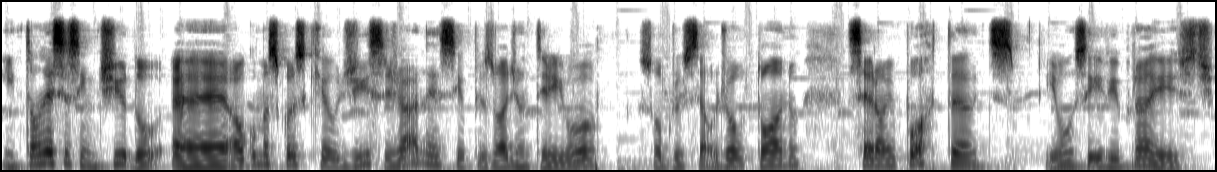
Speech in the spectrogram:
Então, nesse sentido, é, algumas coisas que eu disse já nesse episódio anterior sobre o céu de outono serão importantes e vão servir para este.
